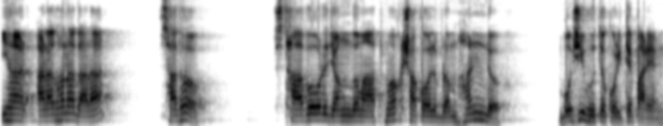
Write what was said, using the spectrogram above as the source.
ইহার আরাধনা দ্বারা সাধক, স্থাবর জঙ্গমাত্মক সকল ব্রহ্মাণ্ড বশীভূত করিতে পারেন।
